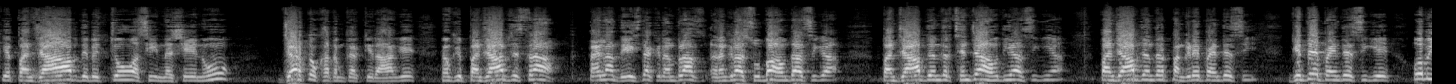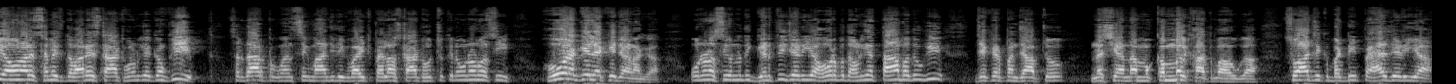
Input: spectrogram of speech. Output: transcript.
ਕਿ ਪੰਜਾਬ ਦੇ ਵਿੱਚੋਂ ਅਸੀਂ ਨਸ਼ੇ ਨੂੰ ਜੜ ਤੋਂ ਖਤਮ ਕਰਕੇ ਰਹਾਂਗੇ। ਕਿਉਂਕਿ ਪੰਜਾਬ ਜਿਸ ਤਰ੍ਹਾਂ ਪਹਿਲਾਂ ਦੇਸ਼ ਦਾ ਇੱਕ ਰੰਗਲਾ ਰੰਗਲਾ ਸੂਬਾ ਹੁੰਦਾ ਸੀਗਾ, ਪੰਜਾਬ ਦੇ ਅੰਦਰ ਛਿੰਝਾਂ ਹੁੰਦੀਆਂ ਸੀਗੀਆਂ, ਪੰਜਾਬ ਦੇ ਅੰਦਰ ਭੰਗੜੇ ਪੈਂਦੇ ਸੀ ਗਿੱਧੇ ਪੈਂਦੇ ਸੀਗੇ, ਉਹ ਵੀ ਆਉਣ ਵਾਲੇ ਸਮੇਂ 'ਚ ਦੁਬਾਰੇ ਸਟਾਰਟ ਹੋਣਗੇ ਕਿਉਂਕਿ ਸਰਦਾਰ ਭਗਵੰਤ ਸਿੰਘ ਮਾਨ ਜੀ ਦੀ ਅਗਵਾਈ 'ਚ ਪਹਿਲਾਂ ਸਟਾਰਟ ਹੋ ਚੁੱਕੇ ਨੇ, ਉਹਨਾਂ ਨੂੰ ਅਸੀਂ ਹੋਰ ਅੱਗੇ ਲੈ ਕੇ ਜਾਣਾਗਾ। ਉਹਨਾਂ ਨੂੰ ਅਸੀਂ ਉਹਨਾਂ ਦੀ ਗਿਣਤੀ ਜਿਹੜੀ ਆ ਹੋਰ ਵਧਾਉਣੀ ਆ ਤਾਂ ਵਧੂਗੀ, ਜੇਕਰ ਪੰਜਾਬ 'ਚੋਂ ਨਸ਼ਿਆਂ ਦਾ ਮੁਕੰਮਲ ਖਾਤਮਾ ਹੋਊਗਾ। ਸੋ ਅੱਜ ਇੱਕ ਵੱਡੀ ਪਹਿਲ ਜਿਹੜੀ ਆ,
